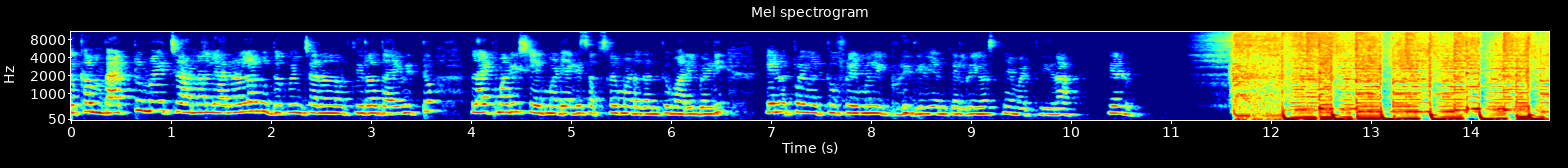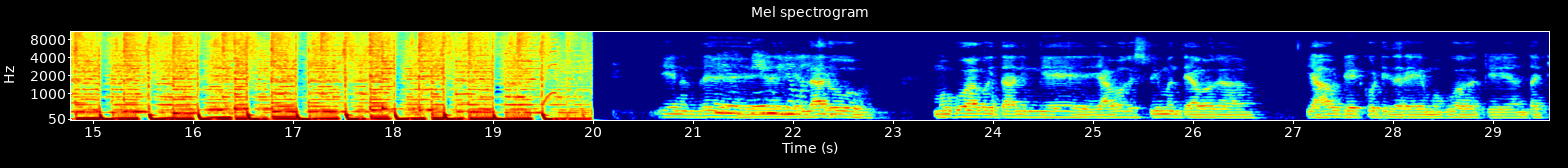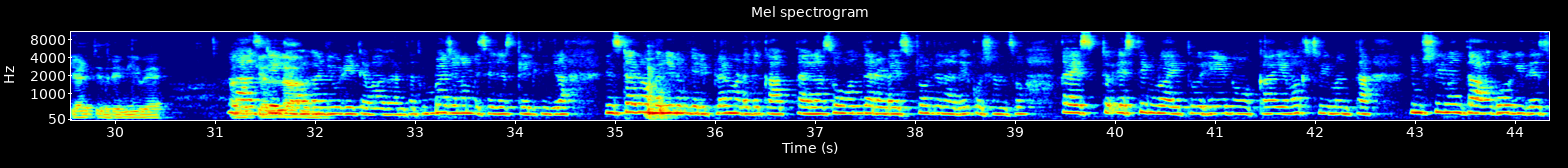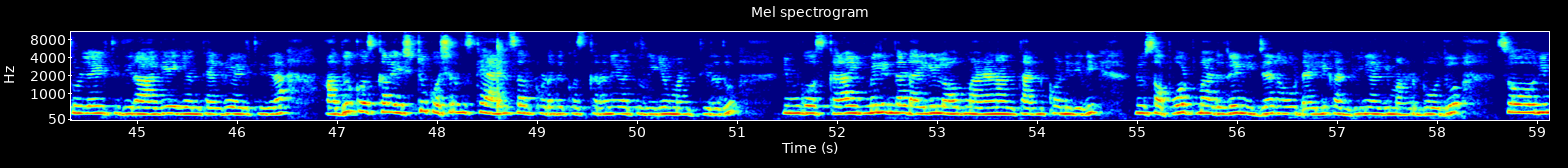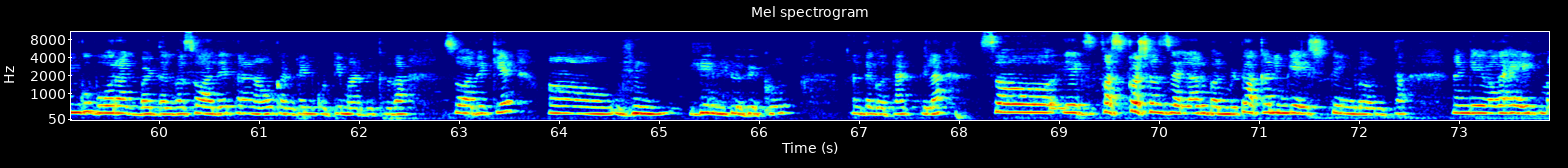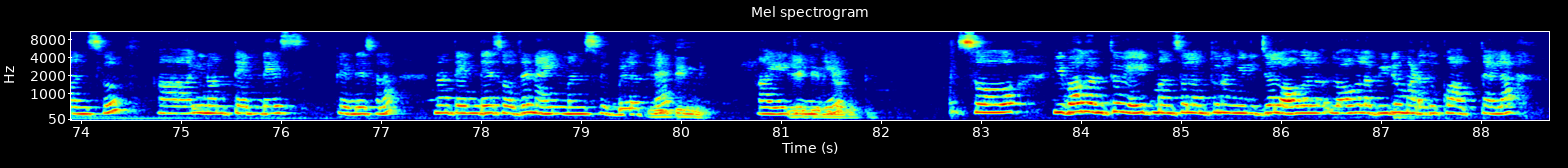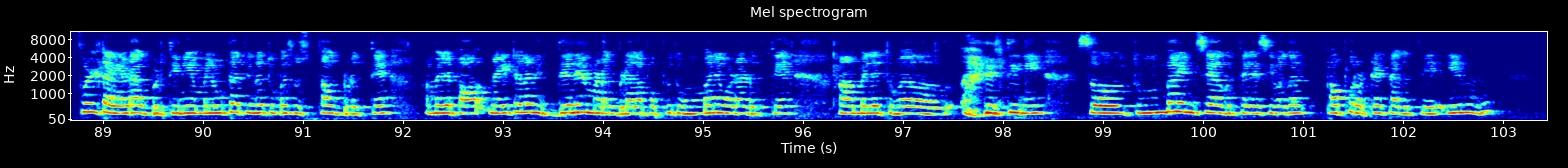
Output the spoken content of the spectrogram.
Welcome back to my channel ಯಾರೆಲ್ಲ ಮುದ್ದುಕ್ವಿನ್ channel ನೋಡ್ತಿರೋ ದಯವಿಟ್ಟು ಲೈಕ್ ಮಾಡಿ ಶೇರ್ ಮಾಡಿ ಹಾಗೆ ಸಬ್ಸ್ಕ್ರೈಬ್ ಮಾಡೋದಂತೂ ಮರಿಬೇಡಿ. ಏನಪ್ಪ ಇವತ್ತು ಫ್ರೇಮಲ್ಲಿ ಇಬ್ರು ಇದ್ದೀವಿ ಅಂತ ಎಲ್ರು ಯೋಚನೆ ಮಾಡ್ತೀರಾ ಹೇಳು. ಏನಂದ್ರೆ ಎಲ್ಲರೂ ಎಲ್ಲಾರು ಮಗು ಆಗೋಯ್ತಾ ನಿಮ್ಗೆ? ಯಾವಾಗ ಶ್ರೀಮಂತ ಯಾವಾಗ? ಯಾವ ಡೇಟ್ ಕೊಟ್ಟಿದ್ದಾರೆ ಮಗು ಆಗಕ್ಕೆ ಅಂತ ಕೇಳ್ತಿದ್ರಿ ನೀವೇ? ಲಾಸ್ಟ್ ಡೇಟ್ ಯಾವಾಗ ಡ್ಯೂ ಡೇಟ್ ಯಾವಾಗ ಅಂತ ತುಂಬಾ ಜನ ಮೆಸೇಜಸ್ ಕೇಳ್ತಿದ್ದೀರಾ. ಇನ್ಸ್ಟಾಗ್ರಾಮ್ ಅಲ್ಲಿ ನಮಗೆ ರಿಪ್ಲೈ ಮಾಡೋದಕ್ಕೆ ಆಗ್ತಾ ಇಲ್ಲ. ಸೊ ಒಂದೆರಡು ಎಷ್ಟೊಂದು ಜನ ಅದೇ ಕ್ವಶನ್ಸು ಅಕ್ಕ ಎಷ್ಟು ಎಷ್ಟು ತಿಂಗಳು ಆಯ್ತು? ಏನು ಅಕ್ಕ ಯಾವಾಗ ಶ್ರೀಮಂತ? ನಿಮ್ಮ ಶ್ರೀಮಂತ ಆಗೋಗಿದೆ ಸುಳ್ಳು ಹೇಳ್ತಿದ್ದೀರಾ? ಹಾಗೆ ಹೀಗೆ ಅಂತ ಎಲ್ಲರೂ ಹೇಳ್ತಿದ್ದೀರಾ? ಅದಕ್ಕೋಸ್ಕರ ಇಷ್ಟು ಕ್ವಶನ್ಸ್ಗೆ ಆನ್ಸರ್ ಕೊಡೋದಕ್ಕೋಸ್ಕರನೇ ಇವತ್ತು ವಿಡಿಯೋ ಮಾಡ್ತಿರೋದು. ನಿಮಗೋಸ್ಕರ ಇನ್ಮೇಲಿಂದ ಡೈಲಿ ಲಾಗ್ ಮಾಡೋಣ ಅಂತ ಅಂದ್ಕೊಂಡಿದ್ದೀವಿ ನೀವು ಸಪೋರ್ಟ್ ಮಾಡಿದ್ರೆ ನಿಜ ನಾವು ಡೈಲಿ ಕಂಟಿನ್ಯೂ ಆಗಿ ಮಾಡ್ಬೋದು. ಸೊ ನಿಮಗೂ ಬೋರ್ ಆಗಬಾರ್ದಲ್ವ? ಸೊ ಅದೇ ಥರ ನಾವು ಕಂಟೆಂಟ್ ಕೊಟ್ಟು ಮಾಡಬೇಕಲ್ವಾ? ಸೊ ಅದಕ್ಕೆ ಏನು ಹೇಳಬೇಕು ಅಂತ ಗೊತ್ತಾಗ್ತಿಲ್ಲ. ಸೊ ಎಕ್ಸ್ ಫಸ್ಟ್ ಕ್ವಶನ್ಸ್ ಎಲ್ಲರೂ ಬಂದ್ಬಿಟ್ಟು, ಅಕ್ಕ, ನಿಮಗೆ ಎಷ್ಟು ತಿಂಗಳು? ಅಂತ. ನನಗೆ ಇವಾಗ ಏಯ್ಟ್ ಮಂತ್ಸು ಇನ್ನೊಂದು ಟೆನ್ ಡೇಸ್ ಟೆನ್ ಡೇಸ್ ಅಲ್ಲ? ಇನ್ನೊಂದು ಟೆನ್ ಡೇಸ್ ಹೋದರೆ ನೈನ್ ಮಂತ್ಸಿಗೆ ಬೀಳುತ್ತೆ. ಏಯ್ಟೀನ್ಗೆ ಸೊ ಇವಾಗಂತೂ ಏಯ್ಟ್ ಮಂತ್ಸಲ್ಲಂತೂ ನನಗೆ ನಿಜ ಲಾಗಲ್ಲ ಲಾಗಲ್ಲ ವೀಡಿಯೋ ಮಾಡೋದಕ್ಕೂ ಆಗ್ತಾ ಇಲ್ಲ. ಫುಲ್ ಟಯರ್ಡ್ ಆಗಿಬಿಡ್ತೀನಿ. ಆಮೇಲೆ ಊಟ ತಿನ್ನೋ ತುಂಬ ಸುಸ್ತಾಗ್ಬಿಡುತ್ತೆ. ಆಮೇಲೆ ಪಾ ನೈಟೆಲ್ಲ ನಿದ್ದೆನೇ ಮಾಡೋಕ್ಕೆ ಬಿಡಲ್ಲ. ಪಪ್ಪು ತುಂಬಾ ಓಡಾಡುತ್ತೆ. ಆಮೇಲೆ ತುಂಬ ಹೇಳ್ತೀನಿ ಸೊ ತುಂಬ ಹಿಂಸೆ ಆಗುತ್ತೆ ಗೈಸ್ ಇವಾಗ ಪಾಪು ರೊಟೇಟ್ ಆಗುತ್ತೆ. ಏನದು?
